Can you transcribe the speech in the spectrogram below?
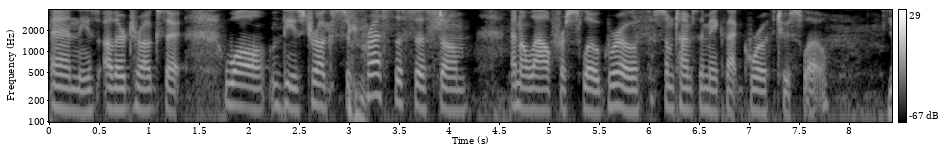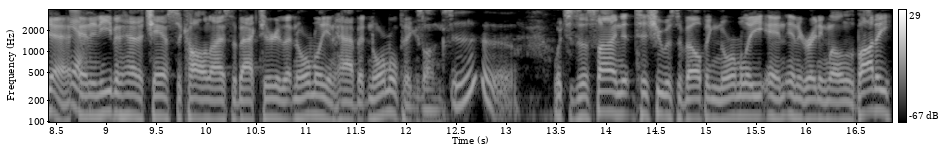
and these other drugs that while these drugs suppress the system and allow for slow growth, sometimes they make that growth too slow. Yeah, Yeah. and it even had a chance to colonize the bacteria that normally inhabit normal pig's lungs, Ooh. which is a sign that tissue is developing normally and integrating well into the body.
